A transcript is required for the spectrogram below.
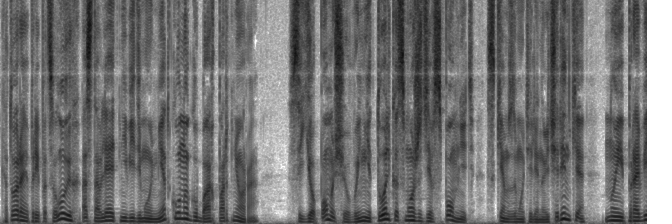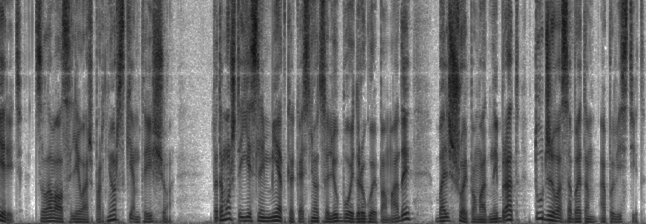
которая при поцелуях оставляет невидимую метку на губах партнера – с ее помощью вы не только сможете вспомнить, с кем замутили на вечеринке, но и проверить, целовался ли ваш партнер с кем-то еще. Потому что если метка коснется любой другой помады, большой помадный брат тут же вас об этом оповестит.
